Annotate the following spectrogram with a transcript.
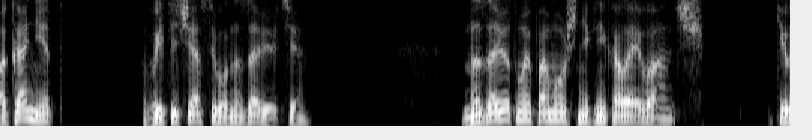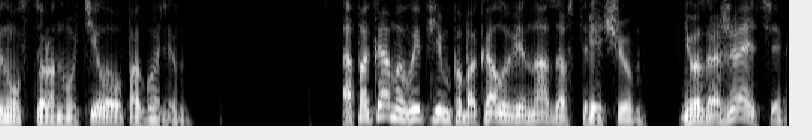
«Пока нет. Вы сейчас его назовете». «Назовет мой помощник Николай Иванович», — кивнул в сторону Утилова Погодин. «А пока мы выпьем по бокалу вина за встречу. Не возражаете?»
